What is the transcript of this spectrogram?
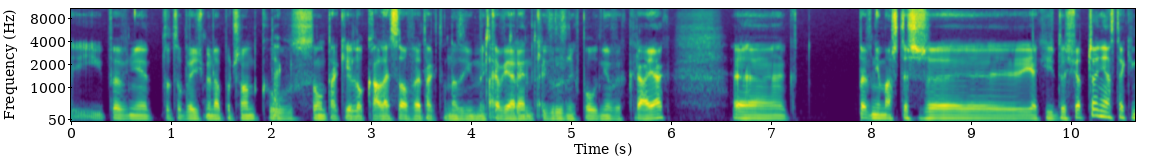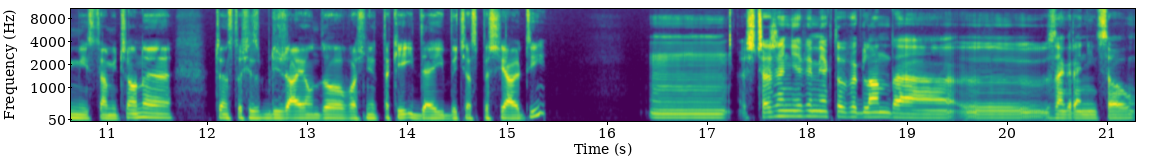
I pewnie to, co powiedzieliśmy na początku, tak. są takie lokalesowe, tak to nazwijmy, tak, kawiarenki tak, tak. w różnych południowych krajach. E, pewnie masz też e, jakieś doświadczenia z takimi miejscami. Czy one często się zbliżają do właśnie takiej idei bycia specialty? Mm, szczerze nie wiem, jak to wygląda y, za granicą,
